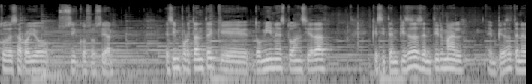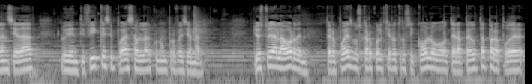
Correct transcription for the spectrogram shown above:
tu desarrollo psicosocial. Es importante que domines tu ansiedad, que si te empiezas a sentir mal, empiezas a tener ansiedad, lo identifiques y puedas hablar con un profesional. Yo estoy a la orden, pero puedes buscar cualquier otro psicólogo o terapeuta para poder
